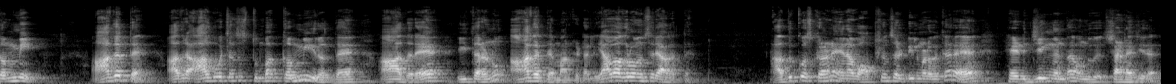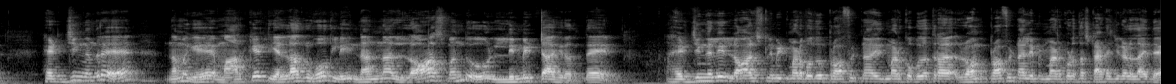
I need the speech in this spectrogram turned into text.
ಕಮ್ಮಿ ಆಗತ್ತೆ. ಆದರೆ ಆಗುವ ಚಾನ್ಸಸ್ ತುಂಬ ಕಮ್ಮಿ ಇರುತ್ತೆ. ಆದರೆ ಈ ಥರನೂ ಆಗತ್ತೆ ಮಾರ್ಕೆಟಲ್ಲಿ ಯಾವಾಗಲೂ ಒಂದ್ಸರಿ ಆಗುತ್ತೆ. ಅದಕ್ಕೋಸ್ಕರನೇ ನಾವು ಆಪ್ಷನ್ಸಲ್ಲಿ ಡೀಲ್ ಮಾಡ್ಬೇಕಾದ್ರೆ ಹೆಡ್ಜಿಂಗ್ ಅಂತ ಒಂದು ಸ್ಟ್ರಾಟಜಿ ಇದೆ. ಹೆಡ್ಜಿಂಗ್ ಅಂದರೆ ನಮಗೆ ಮಾರ್ಕೆಟ್ ಎಲ್ಲಾದರೂ ಹೋಗಲಿ, ನನ್ನ ಲಾಸ್ ಬಂದು ಲಿಮಿಟ್ ಆಗಿರುತ್ತೆ. ಹೆಡ್ಜಿಂಗಲ್ಲಿ ಲಾಸ್ ಲಿಮಿಟ್ ಮಾಡ್ಬೋದು ಪ್ರಾಫಿಟ್ನ ಇದು ಮಾಡ್ಕೋಬೋದು ಅಥವಾ ರಾಂಗ್ ಪ್ರಾಫಿಟ್ನ ಲಿಮಿಟ್ ಮಾಡ್ಕೊಳ್ಳೋ ಸ್ಟ್ರಾಟಜಿಗಳೆಲ್ಲ ಇದೆ.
